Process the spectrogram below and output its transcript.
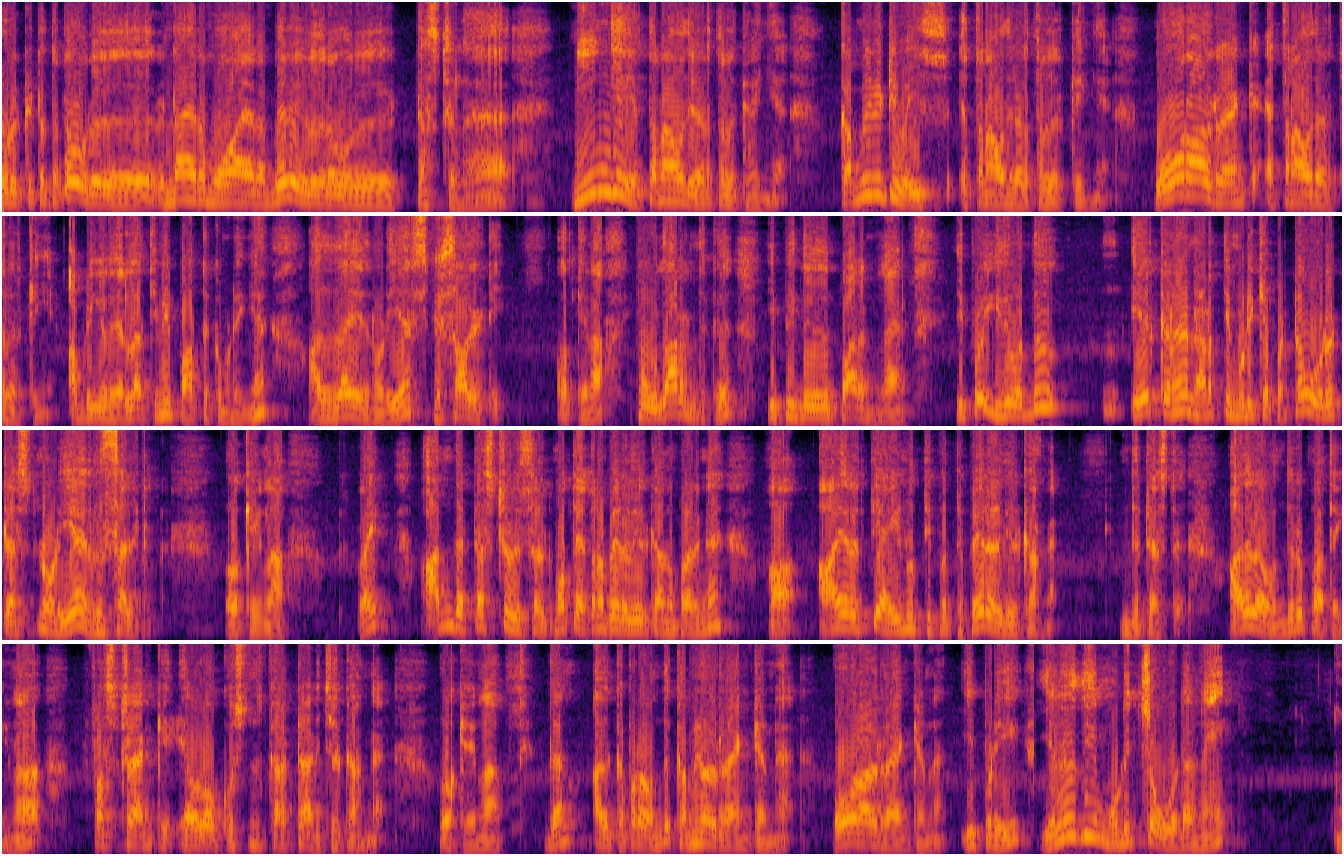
ஒரு கிட்டத்தட்ட ஒரு ரெண்டாயிரம் மூவாயிரம் பேர் எழுதுகிற ஒரு டெஸ்ட்டில் நீங்கள் எத்தனாவது இடத்துல இருக்கிறீங்க? கம்யூனிட்டி வைஸ் எத்தனாவது இடத்துல இருக்கீங்க? ஓவரால் ரேங்க் எத்தனாவது இடத்துல இருக்கீங்க? அப்படிங்கிறது எல்லாத்தையுமே பார்த்துக்க முடியுங்க. அதுதான் இதனுடைய ஸ்பெஷாலிட்டி ஓகேனா இப்போ உதாரணத்துக்கு இப்போ இது பாருங்களேன். இப்போ இது வந்து ஏற்கனவே நடத்தி முடிக்கப்பட்ட ஒரு டெஸ்டினுடைய ரிசல்ட் ஓகேங்களா ரைட் அந்த டெஸ்ட் ரிசல்ட் மொத்தம் எத்தனை பேர் எழுதியிருக்காங்க பாருங்க? ஆயிரத்தி ஐநூற்றி பத்து பேர் எழுதியிருக்காங்க இந்த டெஸ்ட் அதில் வந்துட்டு பார்த்தீங்கன்னா ஃபர்ஸ்ட் ரேங்க் எவ்வளோ கொஸ்டின்ஸ் கரெக்டாக அடிச்சிருக்காங்க. ஓகேங்களா தென் அதுக்கப்புறம் வந்து கம்யூனல் ரேங்க் என்ன? ஓவரால் ரேங்க் என்ன? இப்படி எழுதி முடித்த உடனே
